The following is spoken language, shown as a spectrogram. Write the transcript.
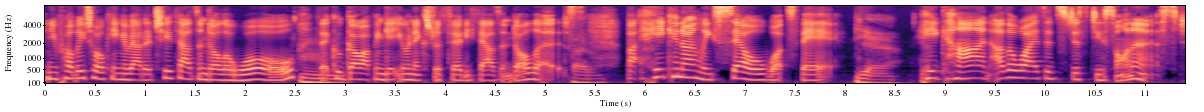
you're probably talking about a $2000 wall mm. that could go up and get you an extra $30,000 totally. but he can only sell what's there yeah he can't, otherwise, it's just dishonest.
